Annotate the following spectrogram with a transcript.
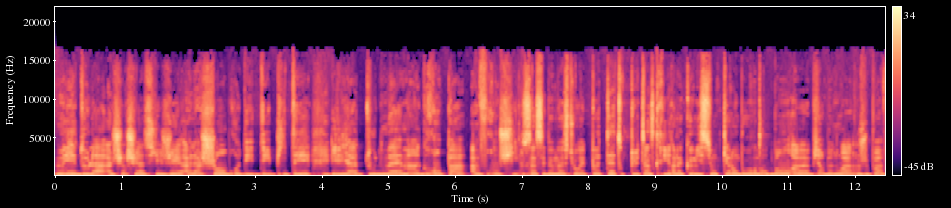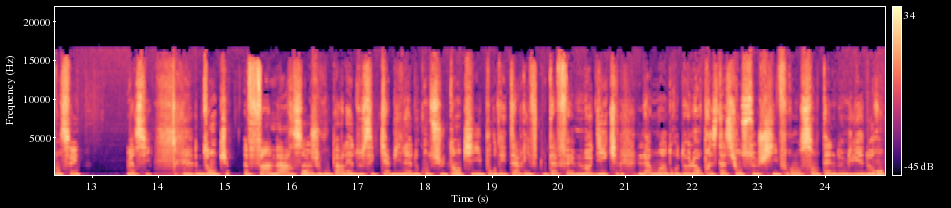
mais de là à chercher à siéger à la Chambre des dépités, il y a tout de même un grand pas à franchir. Ça, c'est dommage. Tu aurais peut-être pu t'inscrire à la commission Calembour, non? Bon, euh, Pierre Benoît, je peux avancer? Merci. Donc, fin mars, je vous parlais de ces cabinets de consultants qui, pour des tarifs tout à fait modiques, la moindre de leurs prestations se chiffre en centaines de milliers d'euros,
